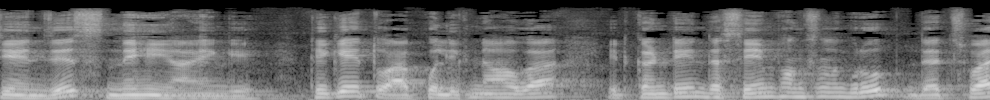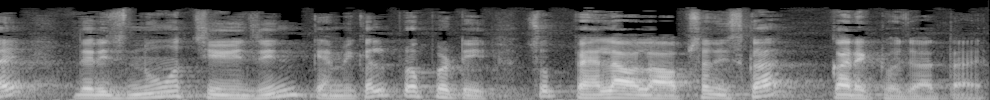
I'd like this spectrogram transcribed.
चेंजेस नहीं आएँगे। ठीक है? तो आपको लिखना होगा it contain the same functional group that's why there is no change in chemical property so पहला वाला ऑप्शन इसका करेक्ट हो जाता है।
